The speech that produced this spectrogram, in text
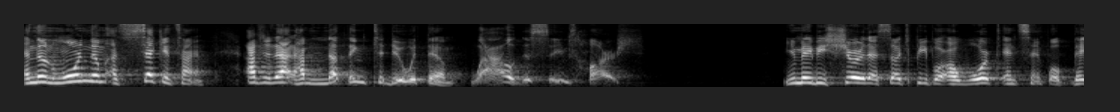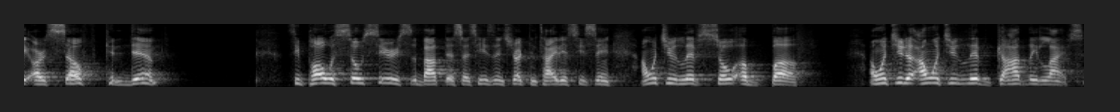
and then warn them a second time. After that, have nothing to do with them. Wow, this seems harsh. You may be sure that such people are warped and sinful, they are self condemned. See, Paul was so serious about this as he's instructing Titus. He's saying, I want you to live so above I want you to, I want you to live godly lives.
